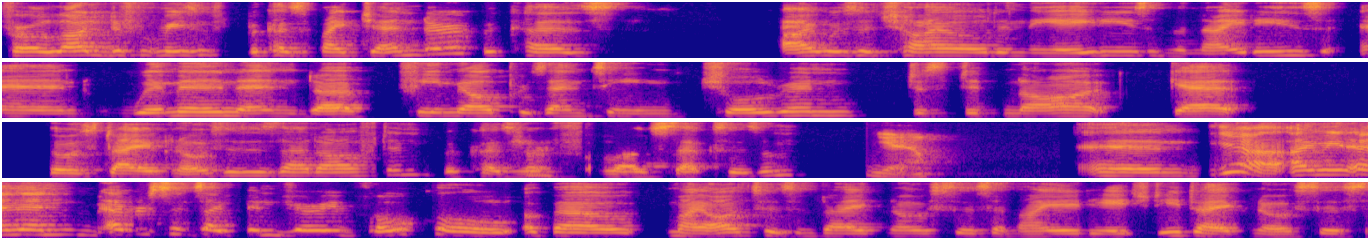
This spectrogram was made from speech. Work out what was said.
for a lot of different reasons because of my gender, because I was a child in the 80s and the 90s, and women and uh, female presenting children just did not get those diagnoses that often because sure. of a lot of sexism. Yeah. And yeah, I mean, and then ever since I've been very vocal about my autism diagnosis and my ADHD diagnosis,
